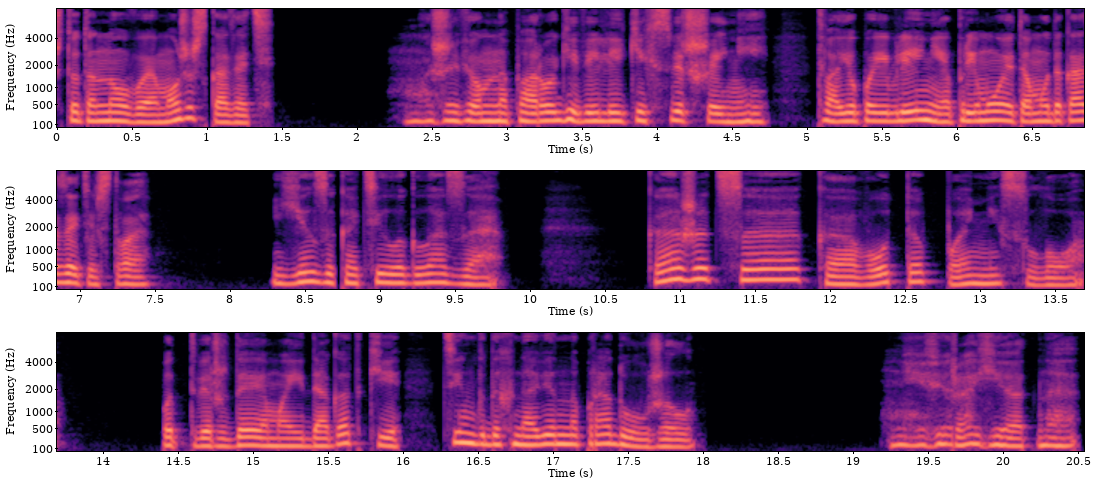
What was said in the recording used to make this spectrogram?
«Что-то новое можешь сказать?» «Мы живем на пороге великих свершений», Твое появление – прямое тому доказательство». Я закатила глаза. Кажется, кого-то понесло. Подтверждая мои догадки, Тим вдохновенно продолжил. «Невероятно.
